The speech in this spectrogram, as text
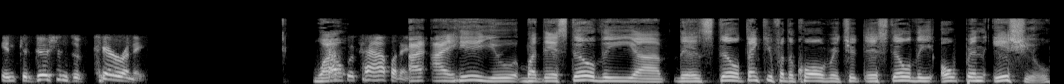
in conditions of tyranny. Well, That's what's happening. I, I hear you, but there's still the uh, there's still. Thank you for the call, Richard. There's still the open issue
